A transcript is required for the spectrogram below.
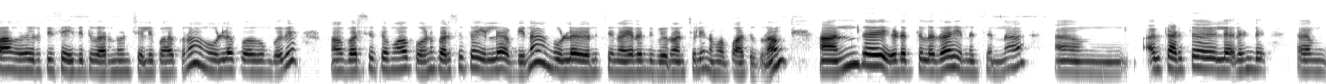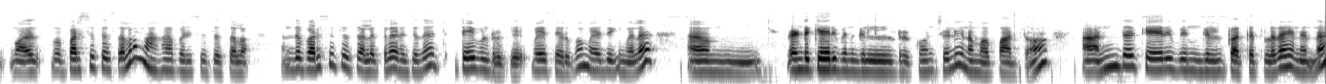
பாவ நிவர்த்தி செய்துட்டு வரணும்னு சொல்லி பார்க்குறோம். அங்கே உள்ளே போகும்போது அவன் பரிசுத்தமாக போகணும். பரிசுத்தம் இல்லை அப்படின்னா அங்கே உள்ள என்ன இறந்து போயிடுவான்னு சொல்லி நம்ம பார்த்துக்கிறோம். அந்த இடத்துல தான் என்னச்சுன்னா அதுக்கு அடுத்த இல்லை ரெண்டு பரிசுத்த ஸ்தலம் மகா பரிசுத்த ஸ்தலம். அந்த பரிசுத்த ஸ்தலத்தில் நினச்சது டேபிள் இருக்குது மேசை இருக்கும். மேஜைக்கு மேலே ரெண்டு கேரிபின்கள் இருக்கும்னு சொல்லி நம்ம பார்த்தோம். அந்த கேரிபின்கள் பக்கத்தில் தான் என்னென்னா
